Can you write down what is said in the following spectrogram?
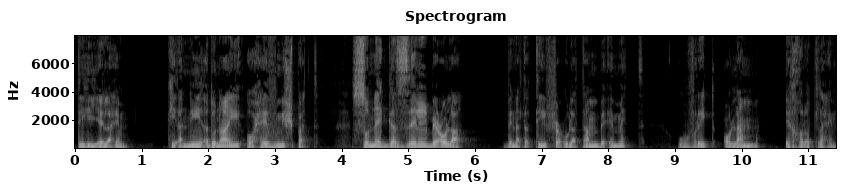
תהיה להם. כי אני, אדוני, אוהב משפט, שונא גזל בעולה, ונתתי פעולתם באמת, וברית עולם אכרות להם.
